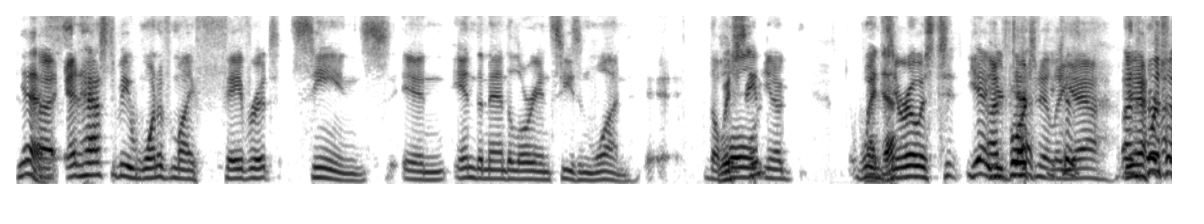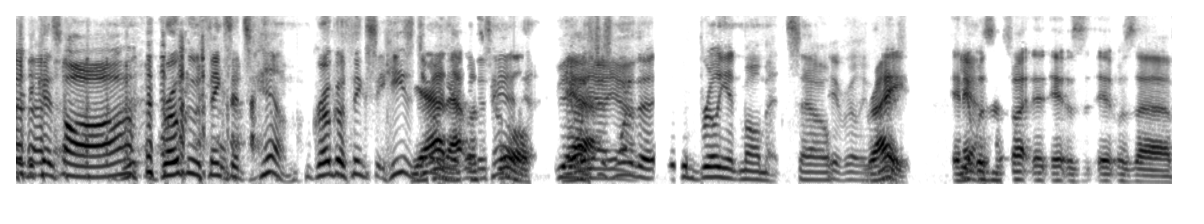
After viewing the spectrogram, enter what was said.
Yes. Uh, it has to be one of my favorite scenes in in the Mandalorian season one. Eh, The Which whole, scene? you know, when? Zero is to yeah, Unfortunately, because- yeah. Unfortunately, because Aw. Grogu thinks it's him. Grogu thinks he's Yeah, doing that it with was his hand. cool. Yeah, Yeah. it's just Yeah, one of the it was a brilliant moments. So It really was. right and Yeah. it was a fun it, it was it was a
